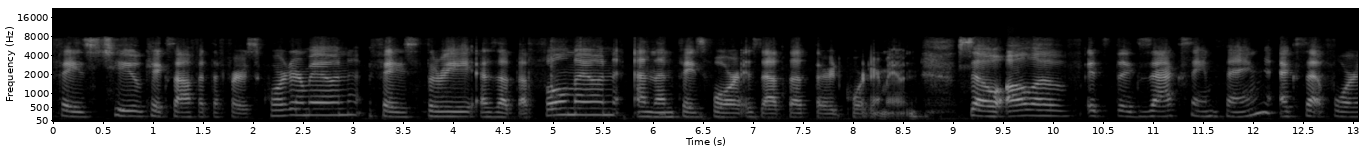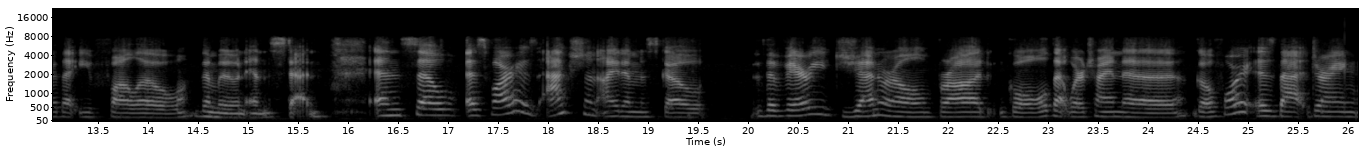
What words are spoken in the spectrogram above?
phase two kicks off at the first quarter moon phase three is at the full moon and then phase four is at the third quarter moon. So all of it's the exact same thing except for that you follow the moon instead. And so as far as action items go the very general broad goal that we're trying to go for is that during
